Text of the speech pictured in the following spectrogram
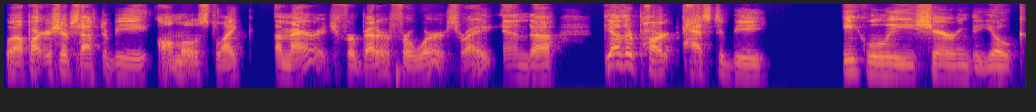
Well, partnerships have to be almost like a marriage for better, for worse, right? And uh, the other part has to be equally sharing the yoke,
